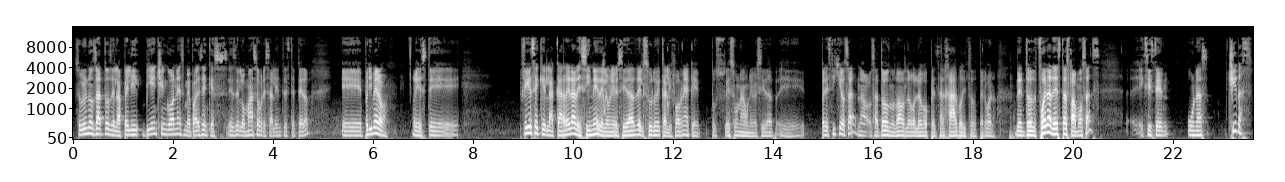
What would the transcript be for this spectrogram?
sobre unos datos de la peli bien chingones. Me parecen que es, es de lo más sobresaliente este pedo. Eh, primero, este. Fíjense que la carrera de cine de la Universidad del Sur de California, que pues es una universidad eh, prestigiosa, no, o sea, todos nos vamos luego luego a pensar Harvard y todo, pero bueno, dentro fuera de estas famosas existen unas chidas.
